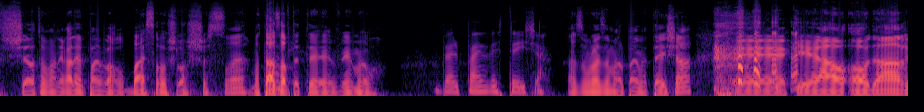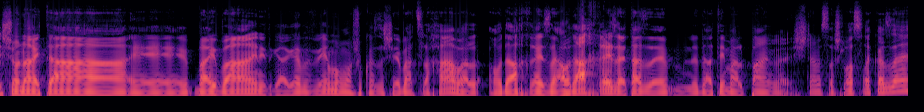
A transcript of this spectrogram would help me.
שאלה טובה, נראה לי 2014 או 2013. מתי עזבת את אה, VMware? ב-2009. אז אולי זה מ-2009, כי הה- ההודעה הראשונה הייתה אה, ביי ביי, נתגעגע ב-VMware, או משהו כזה שיהיה בהצלחה, אבל ההודעה אחרי זה, ההודעה אחרי זה הייתה זה, לדעתי מ-2012-2013 כזה.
